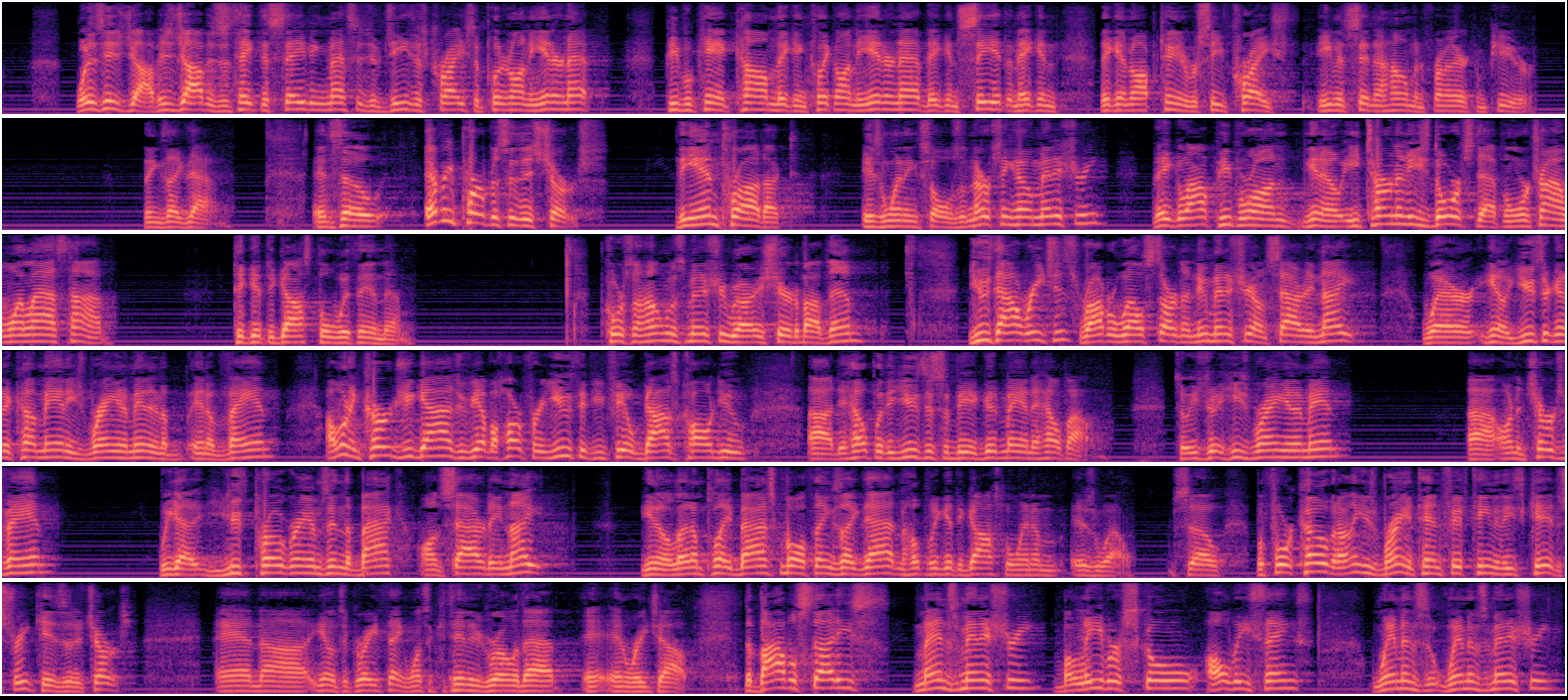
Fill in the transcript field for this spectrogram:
what is his job? His job is to take the saving message of Jesus Christ and put it on the internet. People can't come, they can click on the internet, they can see it, and they can they get an opportunity to receive Christ, even sitting at home in front of their computer. Things like that. And so every purpose of this church, the end product is winning souls. The nursing home ministry, they go out, people are on, you know, eternity's doorstep, and we're trying one last time to get the gospel within them. Of course, the homeless ministry, we already shared about them. Youth outreaches. Robert Wells starting a new ministry on Saturday night where, you know, youth are going to come in. He's bringing them in in a, in a van. I want to encourage you guys, if you have a heart for youth, if you feel God's called you uh, to help with the youth, this would be a good man to help out. So he's, he's bringing them in uh, on a church van. We got youth programs in the back on Saturday night. You know, let them play basketball, things like that, and hopefully get the gospel in them as well. So before COVID, I think he was bringing 10, 15 of these kids, street kids, to the church. And, uh, you know, it's a great thing. Wants to continue to grow with that and, and reach out. The Bible studies, men's ministry, believer school, all these things, women's, women's ministry.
